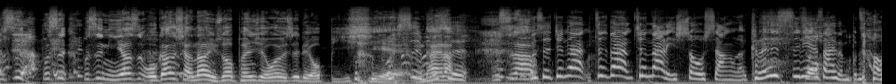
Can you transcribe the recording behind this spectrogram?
不是不是不是，你要是我刚刚想到你说喷血，我以为是流鼻血，不是你太大不是不是啊不，是，就那就那就那里受伤了，可能是撕裂伤，怎么不知道？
